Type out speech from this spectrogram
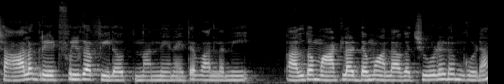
చాలా గ్రేట్ఫుల్గా ఫీల్ అవుతున్నాను నేనైతే వాళ్ళని వాళ్ళతో మాట్లాడడము అలాగ చూడడం కూడా.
